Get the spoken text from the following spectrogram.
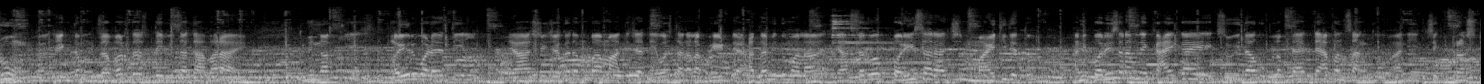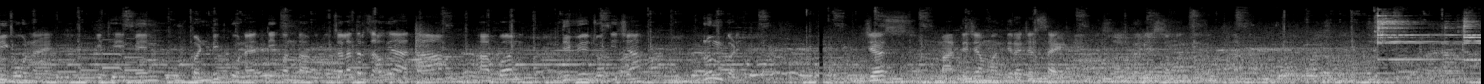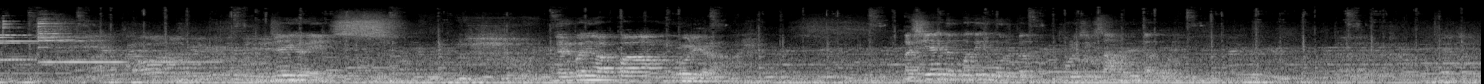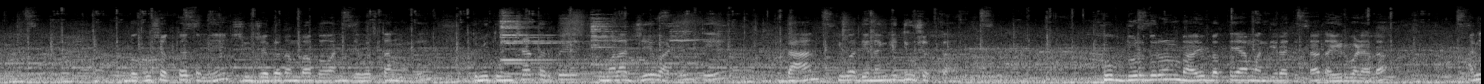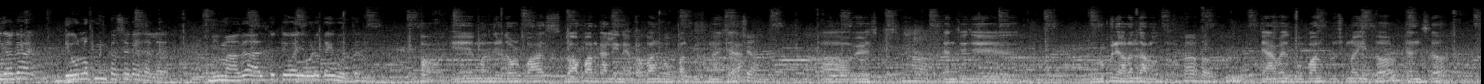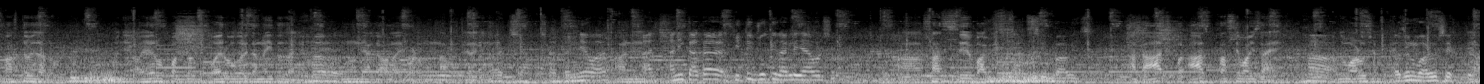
रूम एकदम जबरदस्त देवीचा गाभारा आहे. तुम्ही नक्की अहिरवड्यातील या श्री जगदंबा मातेच्या देवस्थानाला भेट द्या. आता मी तुम्हाला या सर्व परिसराची माहिती देतो. आणि परिसरामध्ये काय काय सुविधा उपलब्ध आहेत त्या पण सांगतो. आणि ट्रस्टी कोण आहे इथे मेन पंडित कोण आहेत ते पण दाखवतो. चला तर जाऊया आता आपण दिव्य ज्योतीच्या रूमकडे जस्ट मातेच्या मंदिराच्या साईडने गणेशचं मंदिर शकता तुम्ही श्री जगदंबा भवानी देवस्थानमध्ये. तुम्ही तुमच्यातर्फे तुम्हाला जे वाटेल ते दान किंवा देणगी देऊ शकता. खूप दूरदूरून भाविक भक्त या मंदिरात येतात अहिरवाड्याला आणि काका डेव्हलपमेंट कसं काय झालं मी मागं आलतो तेव्हा एवढं काही होतं नाही. हो हे मंदिर जवळपास द्वापारकालीन आहे भगवान गोपालकृष्णाच्या वेळेस. त्यांचे जे रुक्मिणी हरण झालं होतं. हो त्यावेळेस गोपालकृष्ण इथं त्यांचं वास्तव्य झालं. होतं म्हणजे अहेर पद्धत अहेर वगैरे त्यांना इथं झाले. म्हणून या गावाला एवढं म्हणून. अच्छा अच्छा. धन्यवाद. आणि- आणि काका किती जोकी लागले यावर्षी सातशे बावीस. सातशे बावीस. आता आज आज सातशे बावीस आहे. हां. अजून वाढू शकते. अजून वाढू शकते.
